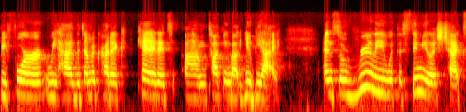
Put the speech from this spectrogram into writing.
before we had the Democratic candidates um, talking about UBI. And so, really, with the stimulus checks,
